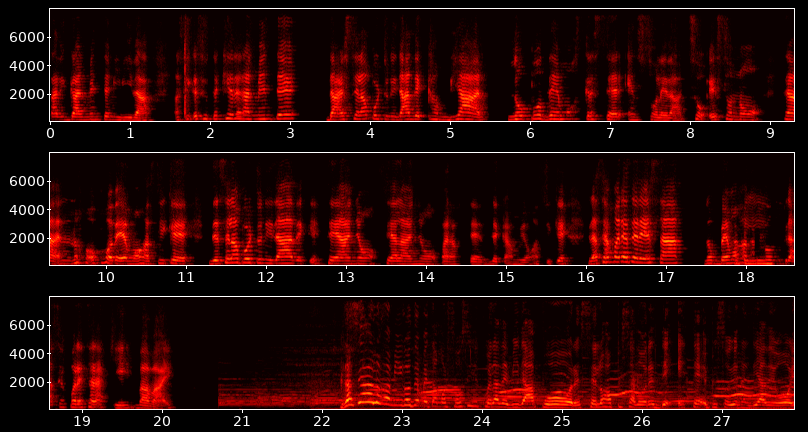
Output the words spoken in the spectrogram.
radicalmente mi vida. Así que si usted quiere realmente darse la oportunidad de cambiar, no podemos crecer en soledad. eso no, no podemos. Así que dése la oportunidad de que este año sea el año para usted de cambio. Así que gracias María Teresa. Nos vemos amigos. Gracias por estar aquí. Bye bye. Gracias a los amigos de Metamorfosis Escuela de Vida por ser los auspiciadores de este episodio en el día de hoy.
